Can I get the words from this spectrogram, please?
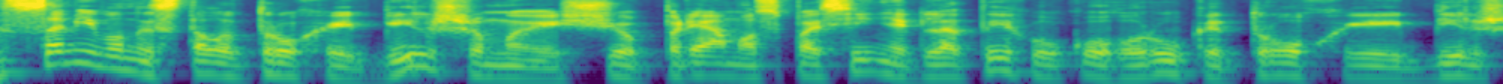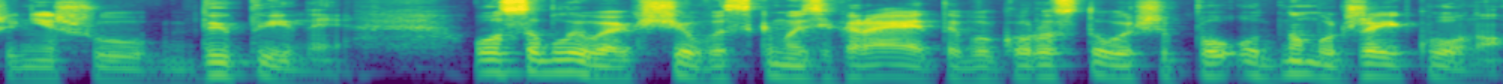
Самі вони стали трохи більшими, що прямо спасіння для тих, у кого руки трохи більше, ніж у дитини. Особливо, якщо ви з кимось граєте, використовуючи по одному джейкону.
